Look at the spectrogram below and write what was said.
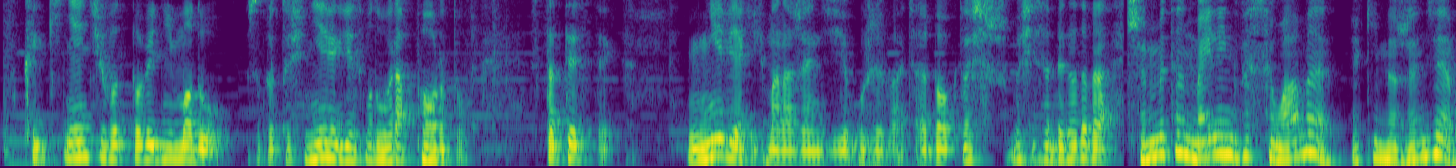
w kliknięciu w odpowiedni moduł, że ktoś nie wie, gdzie jest moduł raportów, statystyk, nie wie, jakich ma narzędzi używać, albo ktoś myśli sobie, no dobra, Czym my ten mailing wysyłamy? Jakim narzędziem?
